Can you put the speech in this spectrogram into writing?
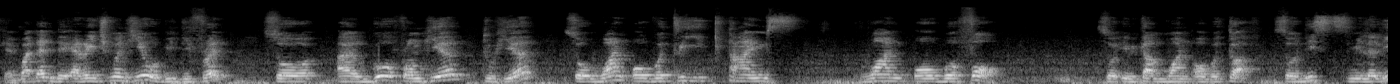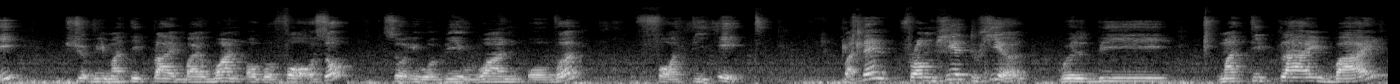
Okay, but then the arrangement here will be different. So I'll go from here to here. So 1 over 3 times 1 over 4 so it become 1 over 12 so this similarly should be multiplied by 1 over 4 also. So it will be 1 over 48 but then from here to here will be multiplied by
